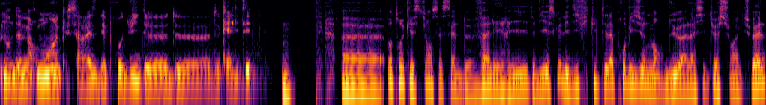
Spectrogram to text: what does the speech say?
N'en demeure moins que ça reste des produits de qualité. Euh, autre question, c'est celle de Valérie. te dit est-ce que les difficultés d'approvisionnement dues à la situation actuelle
